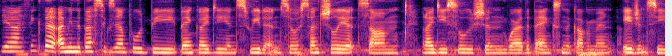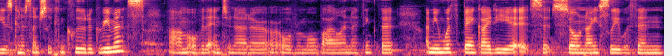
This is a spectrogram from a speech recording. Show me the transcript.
Yeah, I think that, I mean, the best example would be Bank ID in Sweden. So essentially, it's um, an ID solution where the banks and the government agencies can essentially conclude agreements um, over the internet or, or over mobile. And I think that, I mean, with Bank ID, it sits so nicely within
